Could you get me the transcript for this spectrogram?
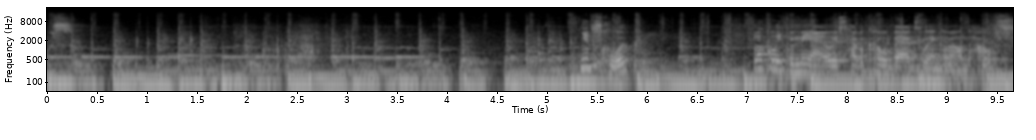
use? Yeah, this could work. Luckily for me, I always have a couple bags laying around the house.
